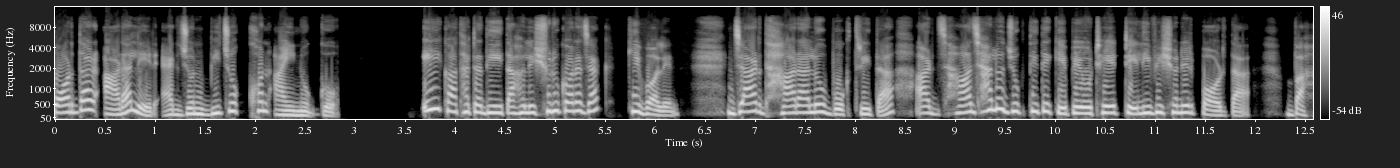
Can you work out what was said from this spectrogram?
পর্দার আড়ালের একজন বিচক্ষণ আইনজ্ঞ। এই কথাটা দিয়েই তাহলে শুরু করা যাক। কি বলেন? যার ধারালো বক্তৃতা আর ঝাঁঝালো যুক্তিতে কেঁপে ওঠে টেলিভিশনের পর্দা। বাহ!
